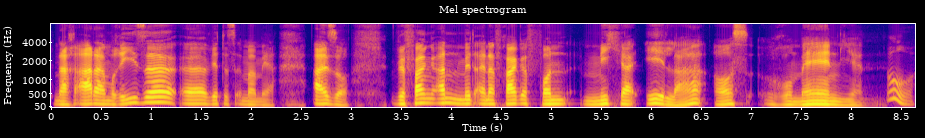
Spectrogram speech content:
Nach Adam Riese äh, wird es immer mehr. Also, wir fangen an mit einer Frage von Michaela aus Rumänien. Oh,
